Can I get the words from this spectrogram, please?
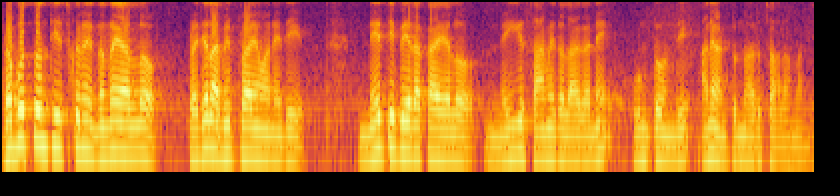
ప్రభుత్వం తీసుకునే నిర్ణయాల్లో ప్రజల అభిప్రాయం అనేది నేతి బీరకాయలో నెయ్యి సామెతలాగానే ఉంటుంది అని అంటున్నారు చాలామంది.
